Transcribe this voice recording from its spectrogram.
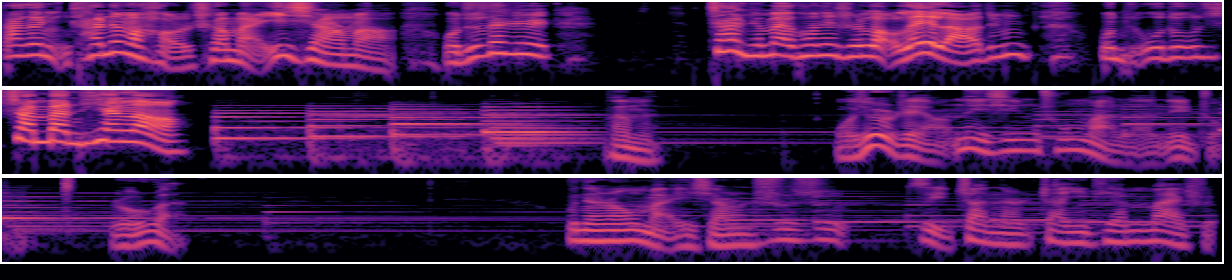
大哥，你开那么好的车，买一箱吧，我就在这。”站着卖矿泉水老累了，怎么我我都站半天了。朋友们，我就是这样，内心充满了那种 柔软。姑娘让我买一箱，说是自己站那儿站一天卖水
